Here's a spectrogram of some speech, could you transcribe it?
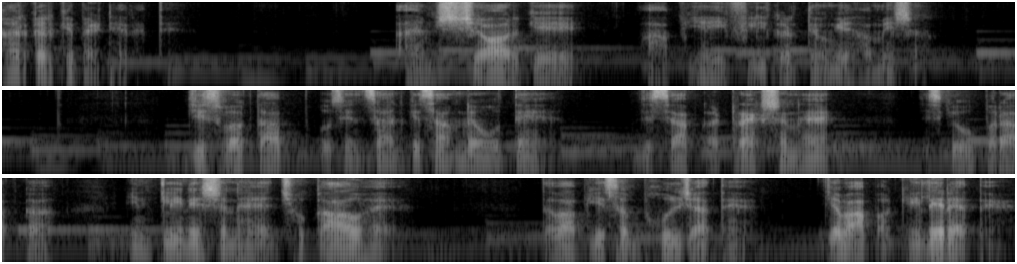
घर करके बैठे रहते हैं। आई एम श्योर के आप यही फील करते होंगे हमेशा। जिस वक्त आप उस इंसान के सामने होते हैं, जिससे आपका अट्रैक्शन है, जिसके ऊपर आपका इंक्लिनेशन है, झुकाव है, तब आप ये सब भूल जाते हैं, जब आप अकेले रहते हैं।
